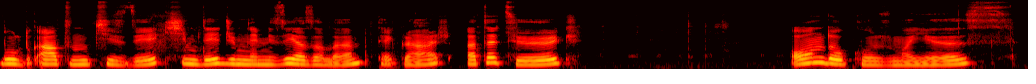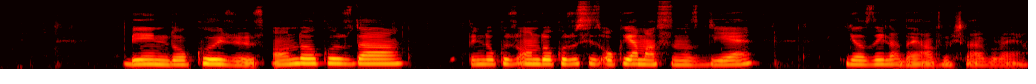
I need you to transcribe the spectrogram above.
Bulduk altını çizdik. Şimdi cümlemizi yazalım. Tekrar Atatürk 19 Mayıs 1919'da 1919'u siz okuyamazsınız diye yazıyla da yazmışlar buraya.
